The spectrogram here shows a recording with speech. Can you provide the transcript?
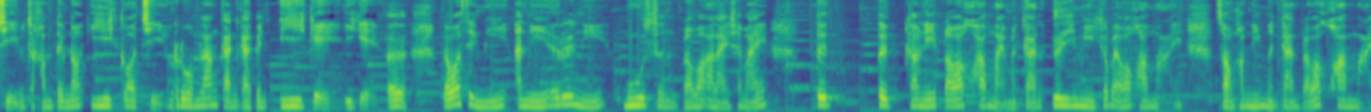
ชีมาจากคำเต็มเนาะ อีกอชีรวมร่างกันกลายเป็นอีเก อีเก เออ แปลว่าสิ่งนี้ อันนี้ เรื่องนี้ มูซึนแปลว่าอะไรใช่ไหมตึด ตึดคำนี้แปลว่าความหมายเหมือนกันอึยมีก็แปลว่าความหมายสองคำนี้เหมือนกันแปลว่าความหมาย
